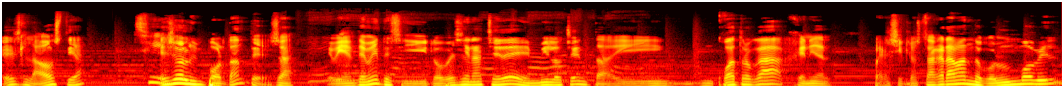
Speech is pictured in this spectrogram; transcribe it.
es la hostia, Sí. Eso es lo importante. O sea, evidentemente, si lo ves en HD, en 1080 y en 4K, genial. Pero si lo estás grabando con un móvil,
